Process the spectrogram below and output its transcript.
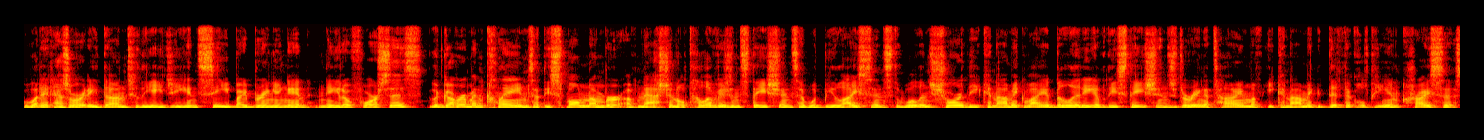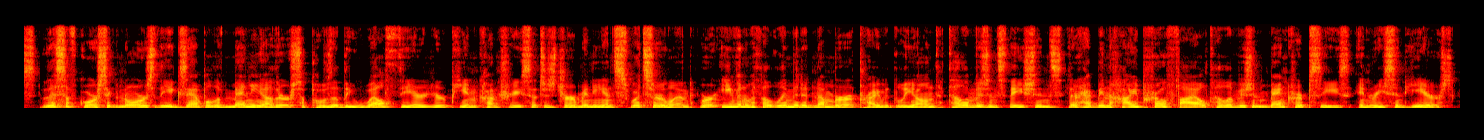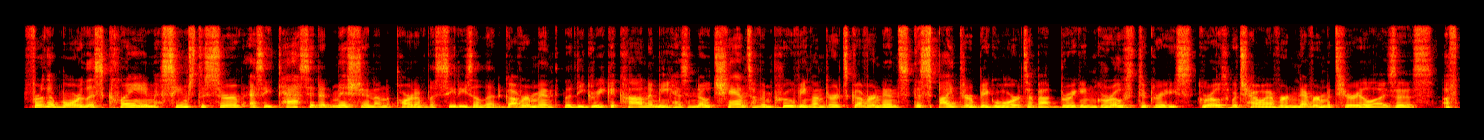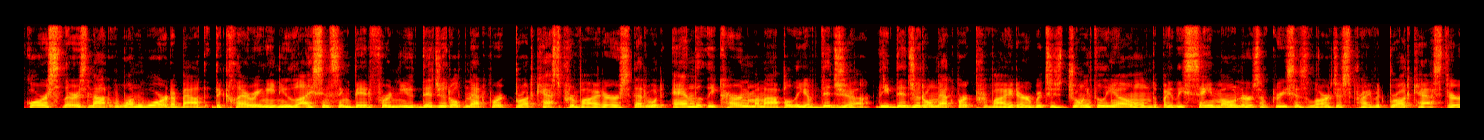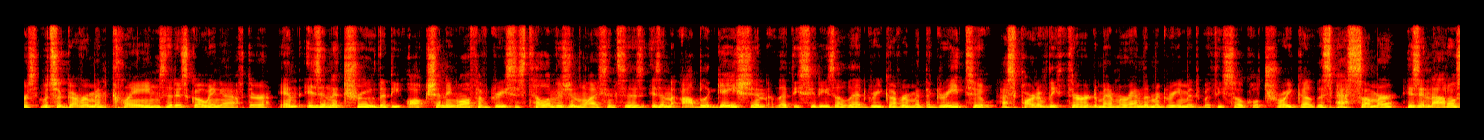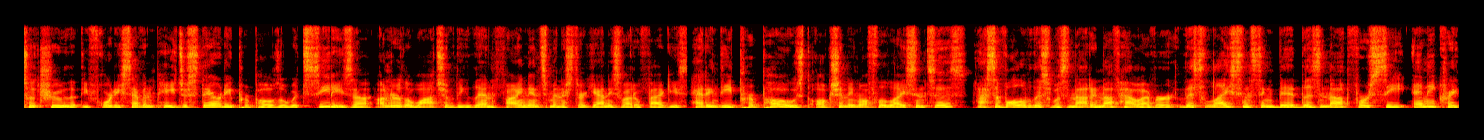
what it has already done to the Aegean Sea by bringing in NATO forces? The government claims that the small number of national television stations that would be licensed will ensure the economic viability of these stations during a time of economic difficulty and crisis. This, of course, ignores the example of many other supposedly wealthier European countries such as Germany and Switzerland, where even with a limited number of privately owned television stations, there have been high profile television television bankruptcies in recent years. Furthermore, this claim seems to serve as a tacit admission on the part of the Syriza-led government that the Greek economy has no chance of improving under its governance, despite their big words about bringing growth to Greece, growth which however never materializes. Of course, there is not one word about declaring a new licensing bid for new digital network broadcast providers that would end the current monopoly of Digea, the digital network provider which is jointly owned by the same owners of Greece's largest private broadcasters, which the government claims it is going after. And isn't it true that the auctioning off of Greece's television licenses is an obligation that the Syriza-led Greek government agreed to as part of the third memorandum agreement with the so-called Troika this past summer? Is it not also true that the 47-page austerity proposal with Syriza, under the watch of the then finance minister Yanis Varoufakis, had indeed proposed auctioning off the licenses? As if all of this was not enough, however, this licensing bid does not foresee any criteria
